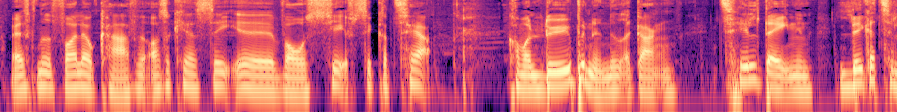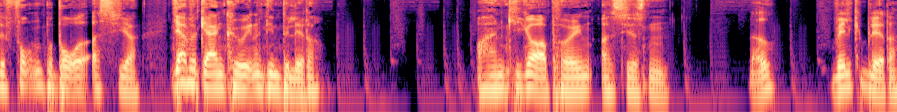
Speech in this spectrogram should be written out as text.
og jeg skal ned for at lave kaffe. Og så kan jeg se øh, vores chefsekretær kommer løbende ned ad gangen til Daniel, lægger telefonen på bordet og siger, jeg vil gerne købe en af dine billetter. Og han kigger op på hende og siger sådan, hvad? Hvilke billetter?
